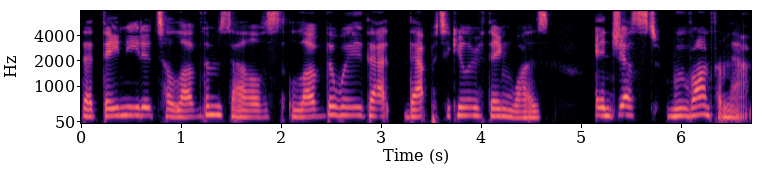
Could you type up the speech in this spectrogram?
that they needed to love themselves, love the way that that particular thing was, and just move on from that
